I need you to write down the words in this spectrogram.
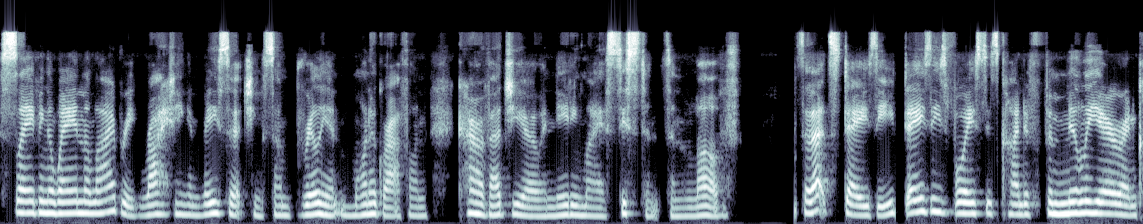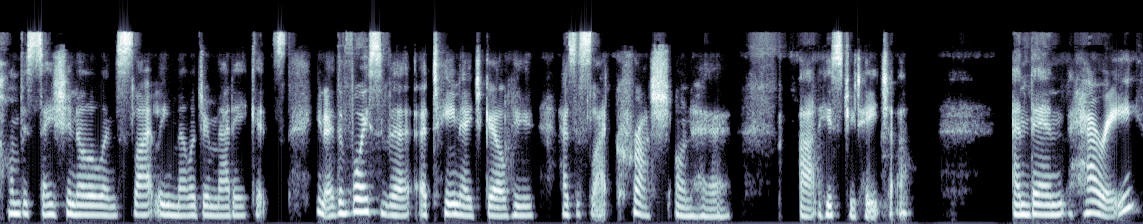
slaving away in the library, writing and researching some brilliant monograph on Caravaggio and needing my assistance and love. So that's Daisy. Daisy's voice is kind of familiar and conversational and slightly melodramatic. It's, you know, the voice of a, a teenage girl who has a slight crush on her art history teacher. And then Harry,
